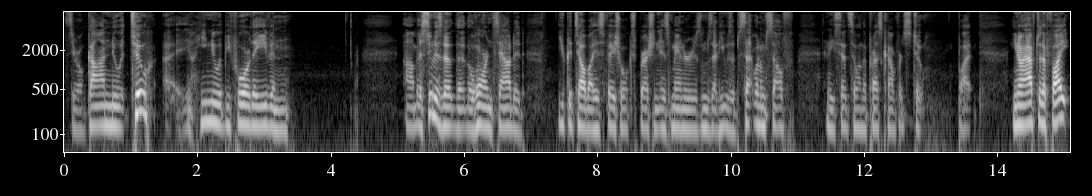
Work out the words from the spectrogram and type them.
Ciryl Gane knew it too. Uh, he knew it before they even. Um, as soon as the, the, the horn sounded, you could tell by his facial expression, his mannerisms, that he was upset with himself and he said so in the press conference too. But you know, after the fight,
